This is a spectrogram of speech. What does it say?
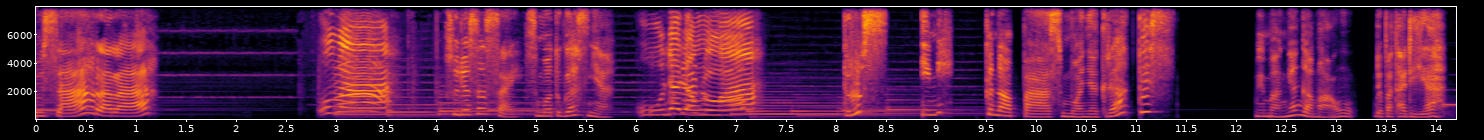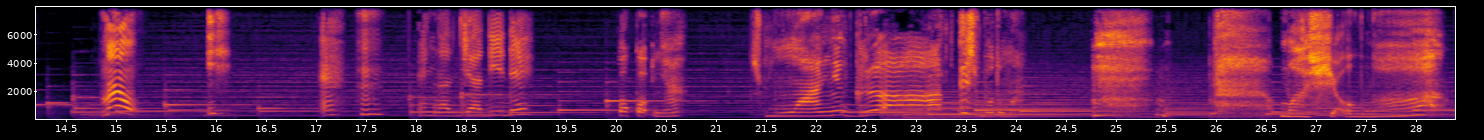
Nusa, Rara, Uma. sudah selesai semua tugasnya. Udah dong Uma. Terus, ini kenapa semuanya gratis? Memangnya nggak mau dapat hadiah? Mau. Ih. Eh, enggak jadi deh. Pokoknya semuanya gratis buat Uma. Masya Allah,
